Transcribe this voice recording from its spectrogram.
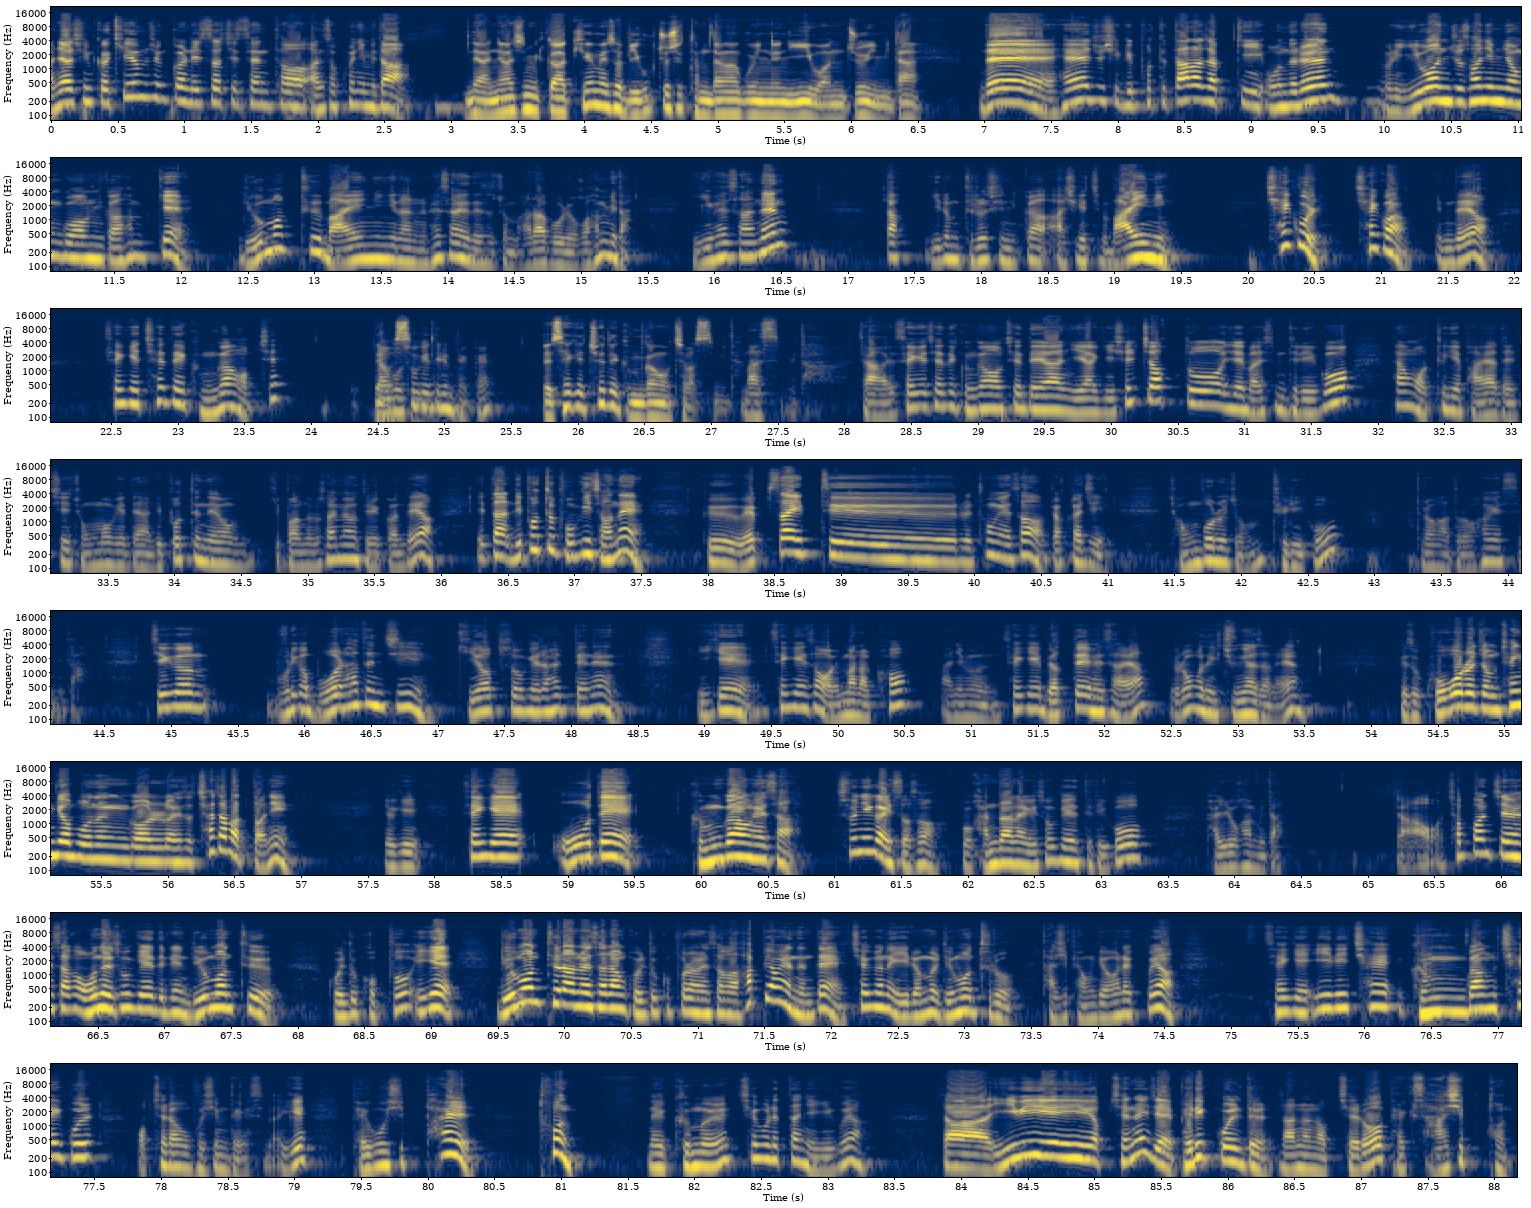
안녕하십니까 키움증권 리서치센터 안석훈입니다. 네 안녕하십니까 키움에서 미국 주식 담당하고 있는 이원주입니다. 네 해외 주식 리포트 따라잡기 오늘은 우리 이원주 선임연구원과 함께 Newmont Mining이라는 회사에 대해서 좀 알아보려고 합니다. 이 회사는 딱 이름 들으시니까 아시겠지만 mining 채굴 채광인데요. 세계 최대 금광 업체라고 네, 소개드리면 될까요? 네 세계 최대 금광 업체 맞습니다. 맞습니다. 자, 세계 최대 금광업체에 대한 이야기 실적도 이제 말씀드리고 향후 어떻게 봐야 될지 종목에 대한 리포트 내용 기반으로 설명드릴 건데요. 일단 리포트 보기 전에 그 웹사이트를 통해서 몇 가지 정보를 좀 드리고 들어가도록 하겠습니다. 지금 우리가 뭘 하든지 기업 소개를 할 때는 이게 세계에서 얼마나 커? 아니면 세계 몇 대 회사야? 이런 거 되게 중요하잖아요. 그래서 그거를 좀 챙겨보는 걸로 해서 찾아봤더니 여기 세계 5대 금광 회사 순위가 있어서 간단하게 소개해드리고 가려고 합니다. 자, 어, 첫 번째 회사가 오늘 소개해드리는 뉴몬트 골드코프. 이게 뉴몬트라는 회사랑 골드코프라는 회사가 합병했는데 최근에 이름을 뉴몬트로 다시 변경을 했고요. 세계 1위 채, 금광 채굴 업체라고 보시면 되겠습니다. 이게 158톤 네, 금을 채굴했다는 얘기고요. 자, 2위 업체는 이제 배릭골드라는 업체로 140톤.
